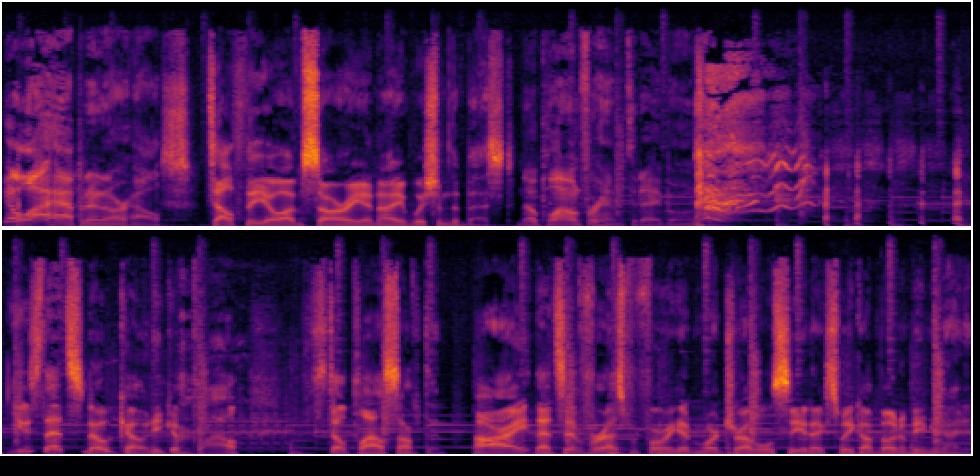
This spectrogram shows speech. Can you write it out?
Got a lot happening at our house. Tell Theo I'm sorry and I wish him the best. No plowing for him today, Bone. Use that snow cone. He can plow. Still plow something. All right, that's it for us before we get in more trouble. We'll see you next week on Bone and Beam United.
